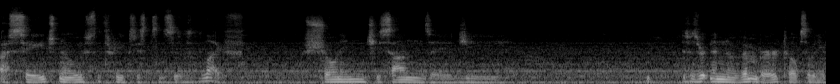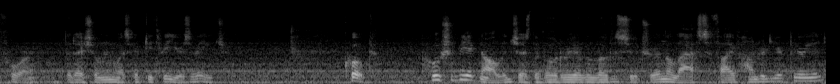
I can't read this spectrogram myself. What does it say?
A sage knows the three existences of life. Shonin Chisanze Ji. This was written in November 1274. The Daishonin was 53 years of age. Quote, Who should be acknowledged as the votary of the Lotus Sutra in the last 500 year period?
